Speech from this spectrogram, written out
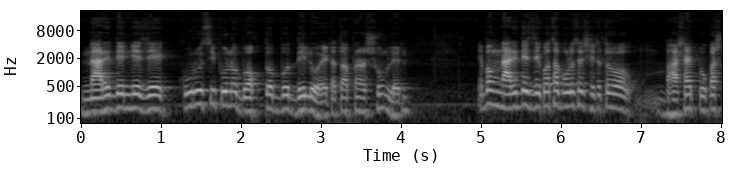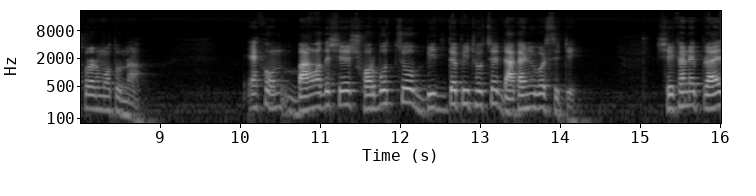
নারীদের নিয়ে যে কুরুচিপূর্ণ বক্তব্য দিল, এটা তো আপনারা শুনলেন, এবং নারীদের যে কথা বলেছে সেটা তো ভাষায় প্রকাশ করার মতো না। এখন বাংলাদেশে সর্বোচ্চ বিদ্যাপীঠ হচ্ছে ঢাকা ইউনিভার্সিটি। সেখানে প্রায়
